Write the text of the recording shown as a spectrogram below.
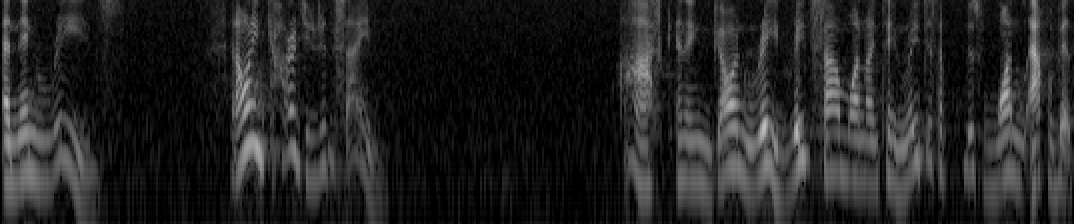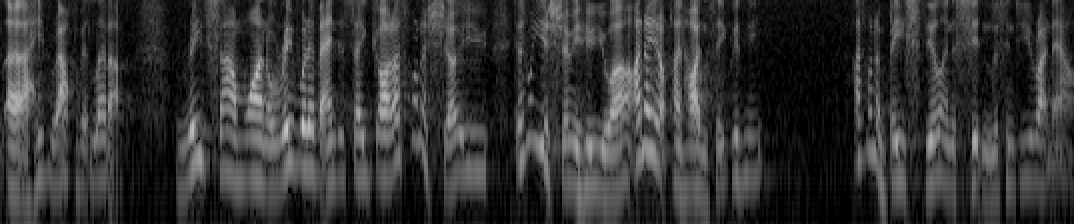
and then reads. And I want to encourage you to do the same. Ask and then go and read. Read Psalm 119. Read just, a, just one alphabet, uh, Hebrew alphabet letter. Read Psalm 1 or read whatever and just say, God, I just want to show you, just want you to show me who you are. I know you're not playing hide and seek with me. I just want to be still and to sit and listen to you right now.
